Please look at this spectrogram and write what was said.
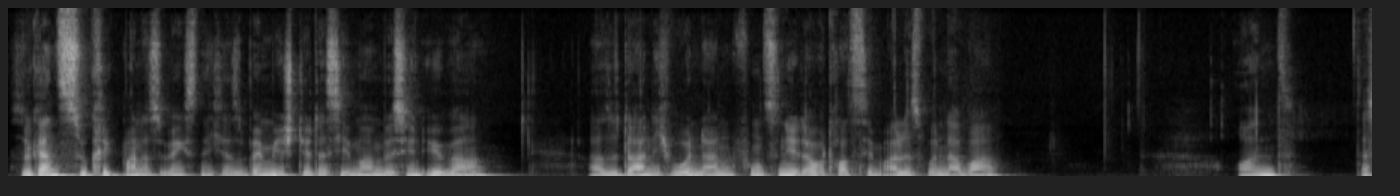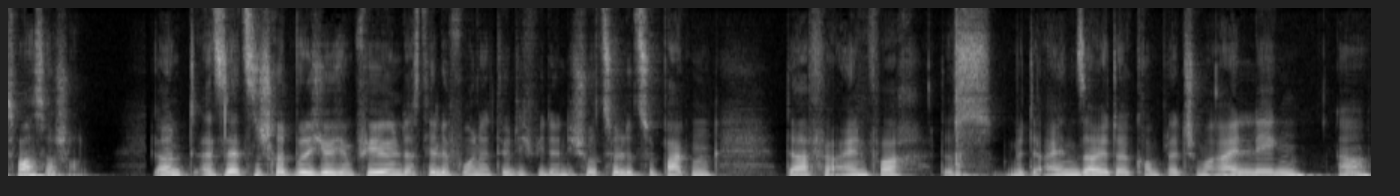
So ganz zu kriegt man das übrigens nicht. Also bei mir steht das hier immer ein bisschen über. Also da nicht wundern, funktioniert aber trotzdem alles wunderbar. Und das war's auch schon. Ja, und als letzten Schritt würde ich euch empfehlen, das Telefon natürlich wieder in die Schutzhülle zu packen. Dafür einfach das mit der einen Seite komplett schon mal reinlegen ja,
